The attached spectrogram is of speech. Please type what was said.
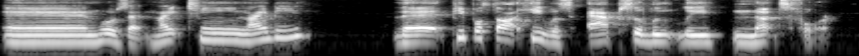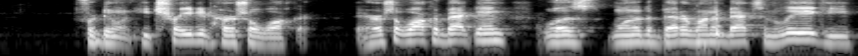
And what was that, 1990, that people thought he was absolutely nuts for, for doing. He traded Herschel Walker. Herschel Walker back then was one of the better running backs in the league. He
